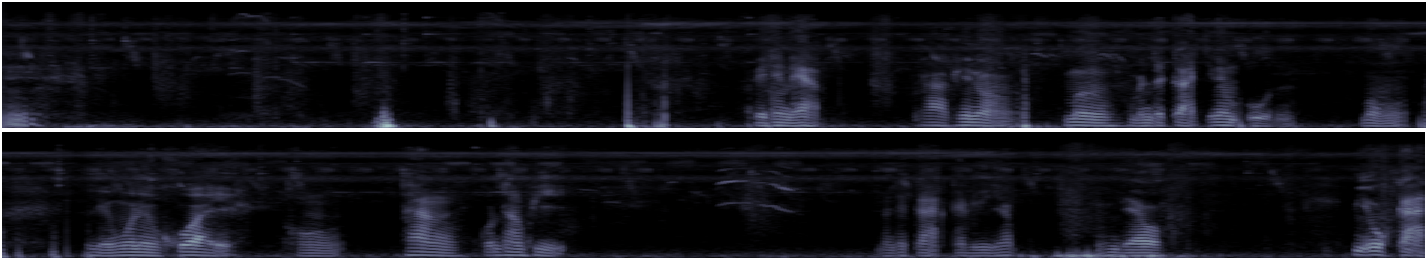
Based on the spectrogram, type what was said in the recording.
นี่เป็นยังไงครับพาพี่น้องเมืองบรรยากาศที่น้ำอุ่นมองเลี้ยงวัวเลี้ยงควายของทางคนทางผีบรรยากาศก็ดีครับเดี๋ยวมีโอกาส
